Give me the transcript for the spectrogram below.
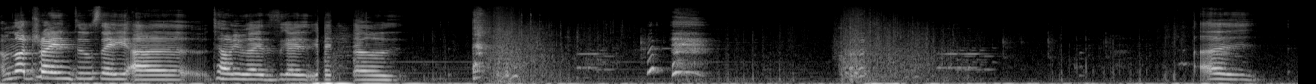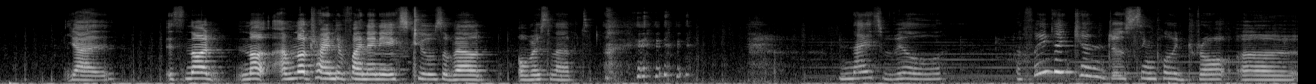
I'm not trying to say uh tell you guys guys, guys uh uh yeah it's not not I'm not trying to find any excuse about overslept. Nice view I think I can just simply draw uh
